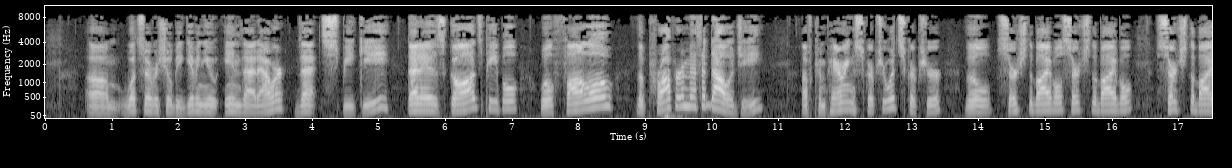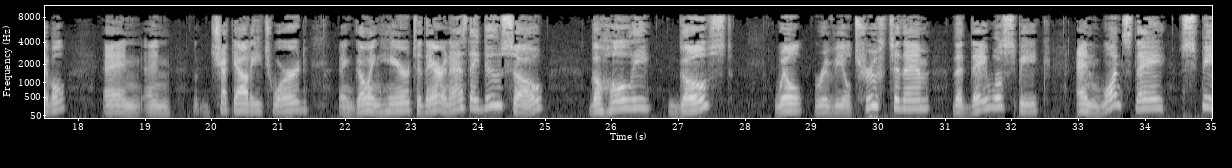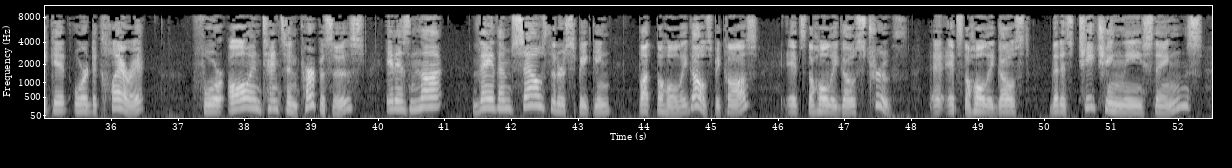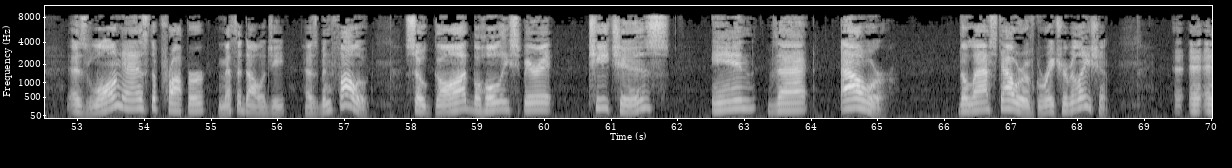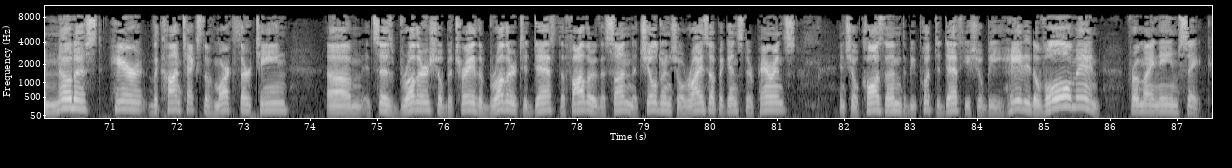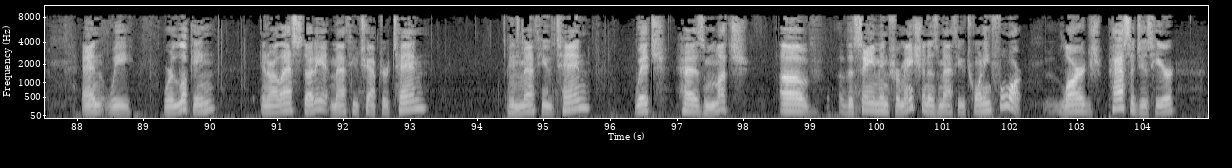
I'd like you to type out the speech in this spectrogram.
um, whatsoever shall be given you in that hour, that speak ye. That is, God's people will follow the proper methodology of comparing scripture with scripture. They'll search the Bible, search the Bible, search the Bible, and, and check out each word and going here to there. And as they do so, the Holy Ghost will reveal truth to them that they will speak. And once they speak it or declare it, for all intents and purposes, it is not they themselves that are speaking, but the Holy Ghost, because it's the Holy Ghost truth. It's the Holy Ghost that is teaching these things as long as the proper methodology has been followed. So God, the Holy Spirit, teaches in that hour, the last hour of great tribulation. And notice here the context of Mark 13. Um, it says, brother shall betray the brother to death, the father the son, the children shall rise up against their parents and shall cause them to be put to death. Ye shall be hated of all men for my name's sake. And we were looking in our last study at Matthew chapter 10. In Matthew 10, which has much of the same information as Matthew 24. Large passages here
